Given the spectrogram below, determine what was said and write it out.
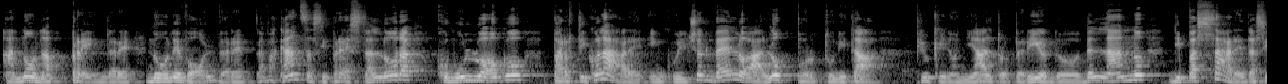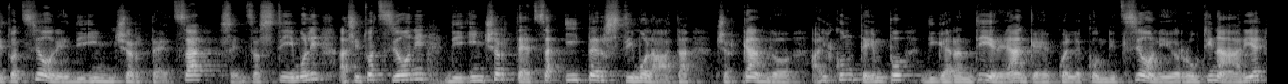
a non apprendere, non evolvere. La vacanza si presta allora come un luogo particolare in cui il cervello ha l'opportunità più che in ogni altro periodo dell'anno, di passare da situazioni di incertezza senza stimoli a situazioni di incertezza iperstimolata, cercando al contempo di garantire anche quelle condizioni routinarie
